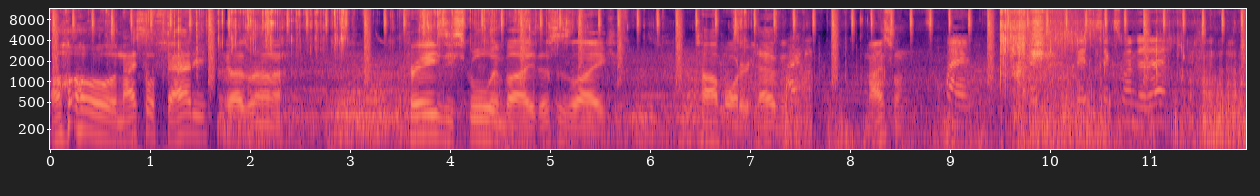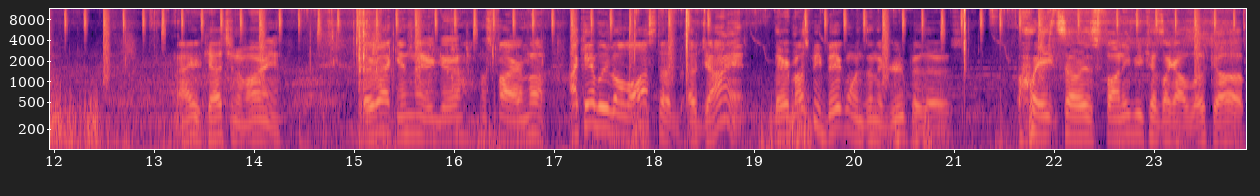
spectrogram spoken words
Oh, nice little fatty. Guys, we're on a Crazy schooling bite. This is like top water heaven. Nice one. My fifth, sixth one today. now you're catching them, aren't you? They're back in there, girl. Let's fire them up. I can't believe I lost a, a giant. There must be big ones in the group of those. Wait, so it's funny because like I look up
